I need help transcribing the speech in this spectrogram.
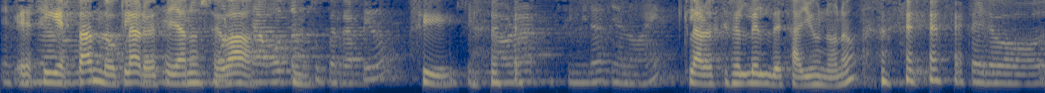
Ese eh, sigue estando, claro, Sí, ese sí, ya sí. no se Bueno, va. Se agota Mm. súper rápido. Sí. Sí, ahora, si miras, ya no hay. Claro, es que es el del desayuno, ¿no? Pero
